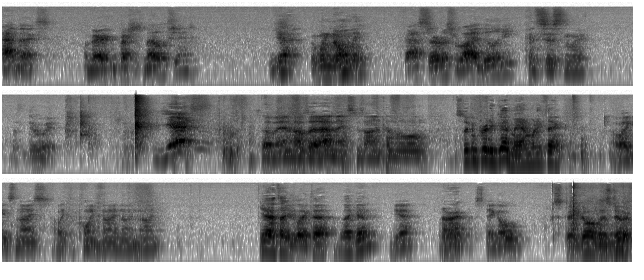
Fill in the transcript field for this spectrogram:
APMEX. American Precious Metal Exchange? Yeah, the one and only. Fast service, reliability. Consistently. Let's do it. Yes! So man, how's that APMEX design coming along? It's looking pretty good, man. What do you think? I like it. it's nice. I like the point nine nine nine. Yeah, I thought you liked that. Is that good? Yeah, Alright. stay gold. Stay gold. Let's do it.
